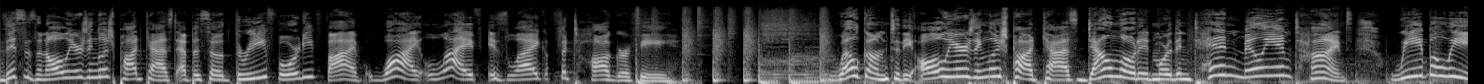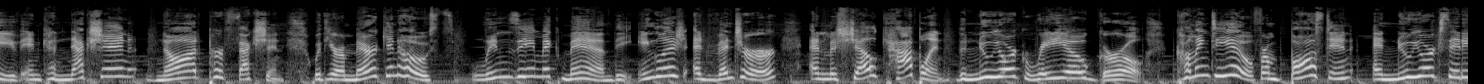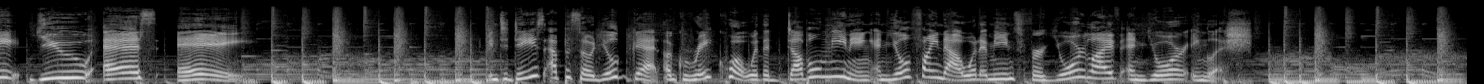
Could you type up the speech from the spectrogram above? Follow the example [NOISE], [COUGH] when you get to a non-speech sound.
This is an All Ears English podcast, episode 345 Why Life is Like Photography. Welcome to the All Ears English podcast, downloaded more than 10 million times. We believe in connection, not perfection, with your American hosts, Lindsay McMahon, the English adventurer, and Michelle Kaplan, the New York radio girl, coming to you from Boston and New York City, USA. In today's episode, you'll get a great quote with a double meaning and you'll find out what it means for your life and your English.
